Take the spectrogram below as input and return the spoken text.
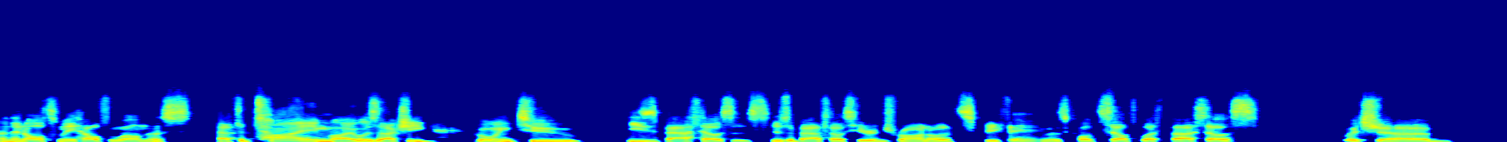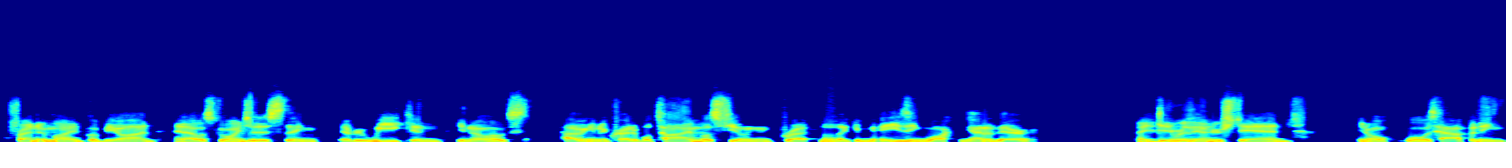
and then ultimately health and wellness. At the time, I was actually going to these bathhouses. There's a bathhouse here in Toronto that's pretty famous called Southwest Bathhouse, which um, a friend of mine put me on. And I was going to this thing every week, and you know, I was having an incredible time. I was feeling incre- like amazing walking out of there. I didn't really understand, you know, what was happening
